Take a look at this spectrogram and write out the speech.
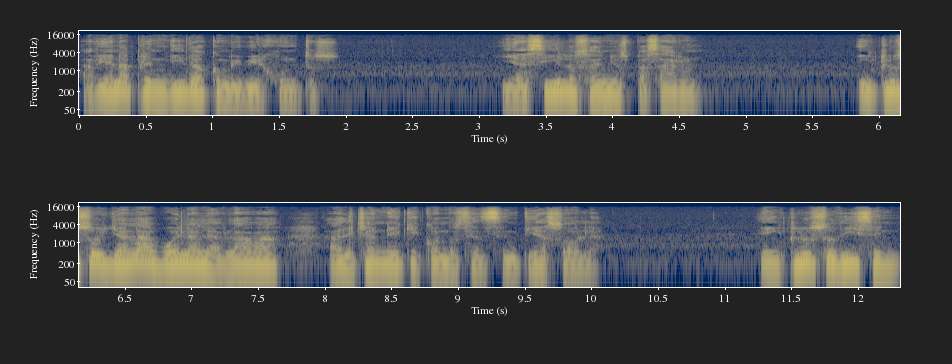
habían aprendido a convivir juntos. Y así los años pasaron. Incluso ya la abuela le hablaba al chaneque cuando se sentía sola. E incluso dicen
